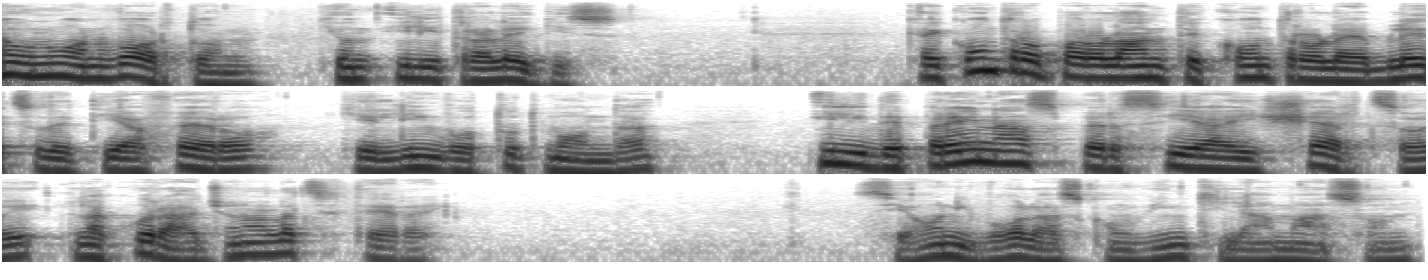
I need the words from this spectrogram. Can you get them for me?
la unuan vorton, cion ili tralegis. Cai contra parolante contra la eblezzo de tia fero, che lingvo tut monda, ili deprenas per siai scherzoi la curagion alla ceterai. Se oni volas convinci la amason,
